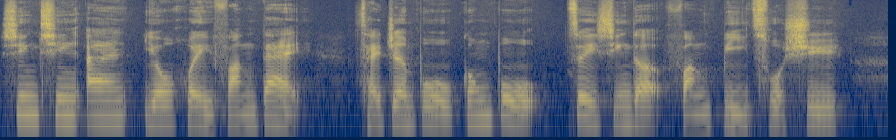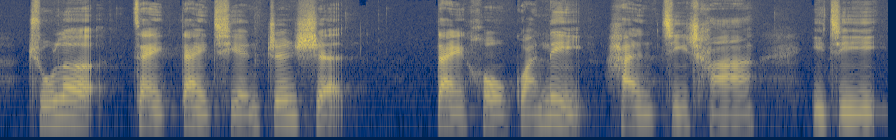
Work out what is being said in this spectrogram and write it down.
新青安优惠房贷，财政部公布最新的防弊措施，除了在贷前侦审、贷后管理和稽查，以及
